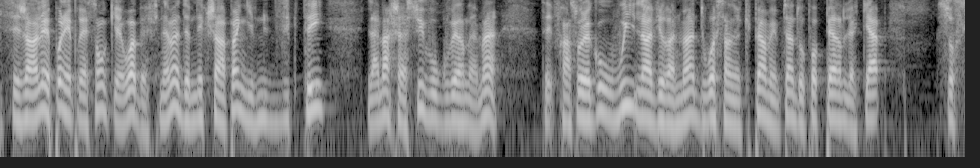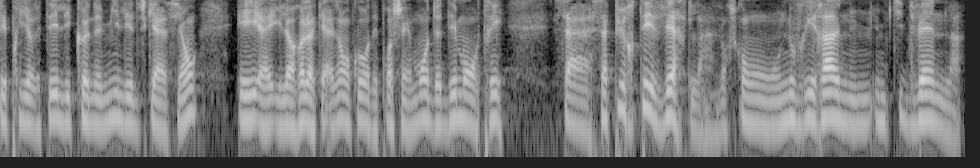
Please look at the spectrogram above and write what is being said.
ces gens-là n'aient pas l'impression que ouais, ben, finalement, Dominique Champagne est venu dicter la marche à suivre au gouvernement. François Legault, oui, l'environnement doit s'en occuper, en même temps, ne doit pas perdre le cap sur ses priorités, l'économie, l'éducation, et euh, il aura l'occasion au cours des prochains mois de démontrer sa, pureté verte, là, lorsqu'on ouvrira une, petite veine, là,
